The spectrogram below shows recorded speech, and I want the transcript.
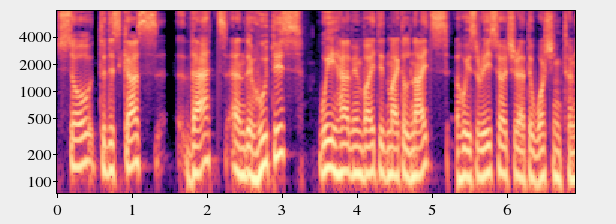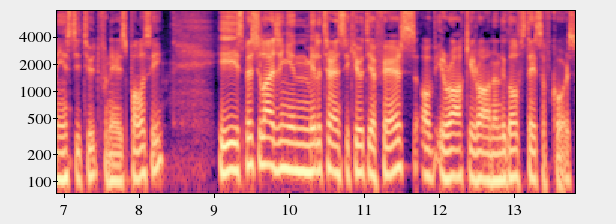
So, to discuss that and the Houthis, we have invited Michael Knights, who is a researcher at the Washington Institute for Near East Policy. He is specializing in military and security affairs of Iraq, Iran, and the Gulf states, of course.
